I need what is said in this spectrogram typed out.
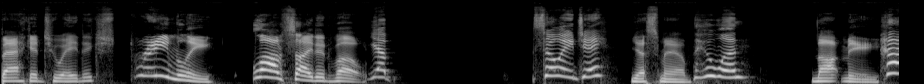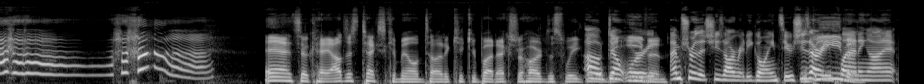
back into an extremely lopsided vote. Yep. So AJ, Yes, ma'am. who won? Not me. Ha ha ha ha. Eh, it's okay. I'll just text Camille and tell her to kick your butt extra hard this week. then Oh, we'll don't worry. even. I'm sure that she's already going to. She's We'll already even. planning on it.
